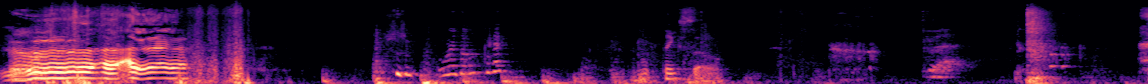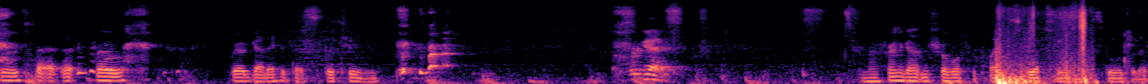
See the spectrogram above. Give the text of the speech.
no. We're okay. I don't think so. Bro, spat, uh, bro, bro, gotta hit that splatoon. We're good. My friend got in trouble for playing Splatoon at school today.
